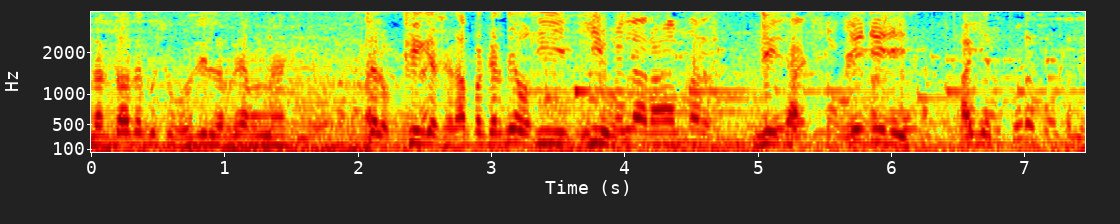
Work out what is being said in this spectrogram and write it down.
ਲੱਗਦਾ ਤਾਂ ਕੁਝ ਹੋਰ ਹੀ ਲੱਗ ਰਿਹਾ ਹੁਣ ਮੈਂ। ਚਲੋ ਠੀਕ ਹੈ ਸਰ ਆਪਾਂ ਕਰਦੇ ਹਾਂ ਜੀ ਕੀ ਹੋ ਆਰਾਮ ਨਾਲ ਜੀ ਸਰ। ਜੀ ਜੀ ਜੀ। ਆਈਏ। ਥੋੜਾ ਫੋਨ ਥੱਲੇ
